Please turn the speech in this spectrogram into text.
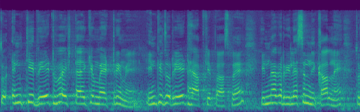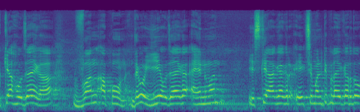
तो इनकी रेट व स्टाइक्योमेट्री में, इनकी जो रेट है आपके पास में, इनमें अगर रिलेशन निकाल लें तो क्या हो जाएगा? वन अपॉन देखो ये हो जाएगा एन वन इसके आगे अगर एक से मल्टीप्लाई कर दो,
